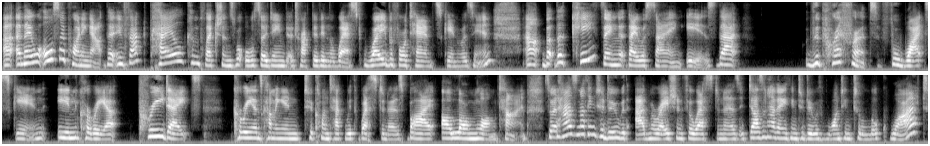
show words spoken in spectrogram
Uh, and they were also pointing out that in fact pale complexions were also deemed attractive in the west way before tan skin was in uh, but the key thing that they were saying is that the preference for white skin in Korea predates Koreans coming into contact with Westerners by a long, long time. So it has nothing to do with admiration for Westerners. It doesn't have anything to do with wanting to look white.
